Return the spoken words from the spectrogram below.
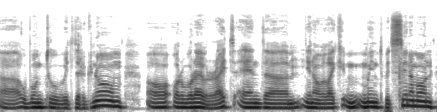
uh, Ubuntu with their GNOME or, or whatever, right? And um, you know, like Mint with Cinnamon,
